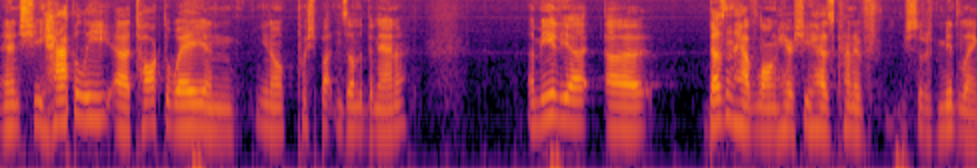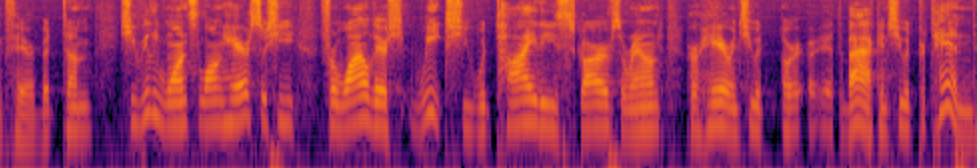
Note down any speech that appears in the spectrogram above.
And she happily uh, talked away and, you know, pushed buttons on the banana. Amelia doesn't have long hair. She has kind of sort of mid-length hair, but um, she really wants long hair. So she, for a while there, she, weeks, she would tie these scarves around her hair, and she would, or, or at the back, and she would pretend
